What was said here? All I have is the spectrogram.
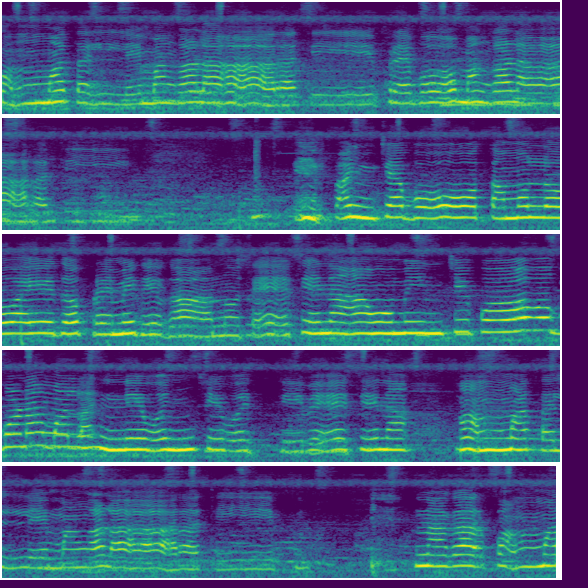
పొమ్మ తల్లి మంగళహారతి ప్రభో మంగళహారతి. పంచభూతములు ఐదు ప్రమిదిగాను చేసినావు మించిపోవు గుణములన్నీ ఉంచి వచ్చి వేసిన అమ్మ తల్లి మంగళహారతి. నగర్పమ్మ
